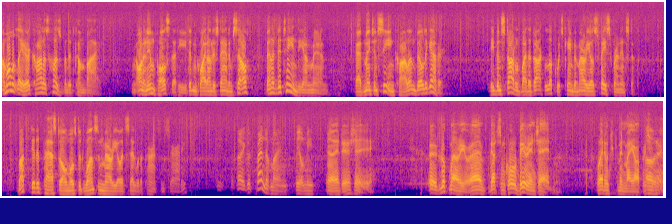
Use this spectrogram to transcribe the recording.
A moment later, Carla's husband had come by. On an impulse that he didn't quite understand himself, Ben had detained the young man, had mentioned seeing Carla and Bill together. He'd been startled by the dark look which came to Mario's face for an instant. But it had passed almost at once, and Mario had said with apparent sincerity, He's a very good friend of mine, Bill Meade. Oh, I dare say. Uh, look, Mario, I've got some cold beer inside. Why don't you come in my office? Oh, Uh,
